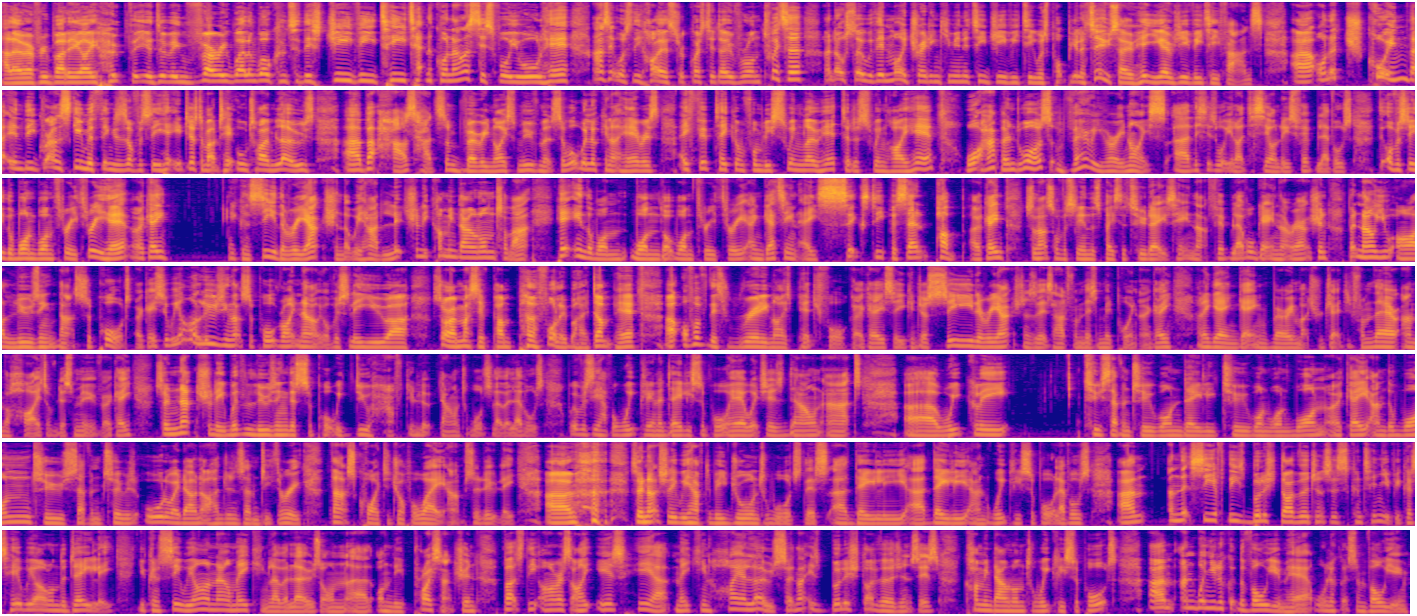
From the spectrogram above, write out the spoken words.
Hello, everybody. I hope that you're doing very well, and welcome to this GVT technical analysis for you all here. As it was the highest requested over on Twitter, and also within my trading community, GVT was popular too. So here you go, GVT fans. Uh, on a coin that, in the grand scheme of things, is obviously hit, just about to hit all-time lows, uh, but has had some very nice movement. So what we're looking at here is a fib taken from the swing low here to the swing high here. What happened was very, very nice. Uh, this is what you like to see on these fib levels. Obviously, the one one three three here. Okay you can see the reaction that we had literally coming down onto that hitting the 1 1.133 and getting a 60% pump okay? So that's obviously in the space of two days hitting that fib level getting that reaction. But now you are losing that support okay? So we are losing that support right now. Obviously you uh saw a massive pump followed by a dump here uh, off of this really nice pitchfork okay? So you can just see the reactions that it's had from this midpoint okay? And again getting very much rejected from there and the height of this move okay? So naturally with losing this support we do have have to look down towards lower levels. We obviously have a weekly and a daily support here, which is down at uh, weekly 2721 daily 2111 okay? And the 1272 is all the way down at 173 that's quite a drop away absolutely. Um, so naturally we have to be drawn towards this uh, daily uh, daily and weekly support levels. Um, and let's see if these bullish divergences continue because here we are on the daily. You can see we are now making lower lows on uh, on the price action but the RSI is here making higher lows. So that is bullish divergences coming down onto weekly support um, and when you look at the volume here we'll look at some volume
